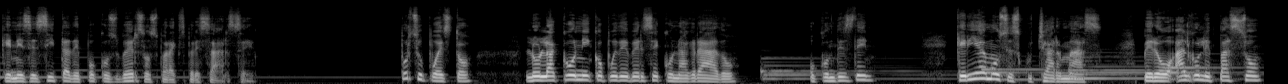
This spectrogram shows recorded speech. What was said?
que necesita de pocos versos para expresarse. Por supuesto, lo lacónico puede verse con agrado o con desdén. Queríamos escuchar más, pero algo le pasó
